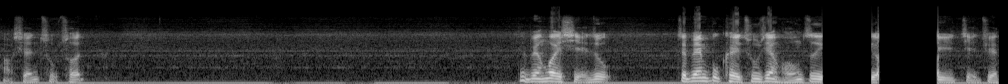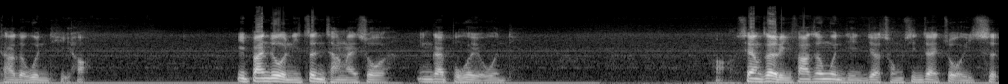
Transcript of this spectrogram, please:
好，选储存。这边会写入。这边不可以出现红字，以解决它的问题哈。一般如果你正常来说，应该不会有问题。好像这里发生问题，你就要重新再做一次。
